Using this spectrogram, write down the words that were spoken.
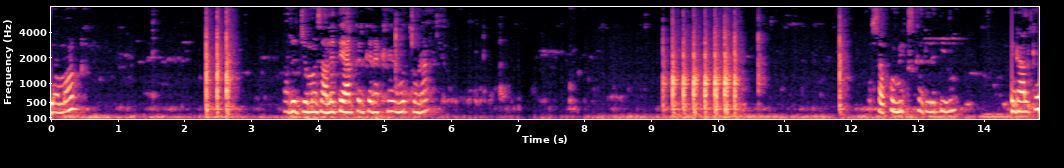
नमक और जो मसाले तैयार करके रखे हैं, वो थोड़ा सबको मिक्स कर लेती हूँ। डाल के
